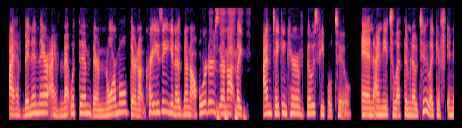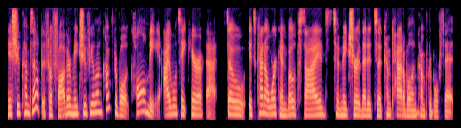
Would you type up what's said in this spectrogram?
I have been in there. I've met with them. They're normal. They're not crazy. You know, they're not hoarders. They're not like, I'm taking care of those people too. And I need to let them know too. Like, if an issue comes up, if a father makes you feel uncomfortable, call me. I will take care of that. So it's kind of working both sides to make sure that it's a compatible and comfortable fit.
